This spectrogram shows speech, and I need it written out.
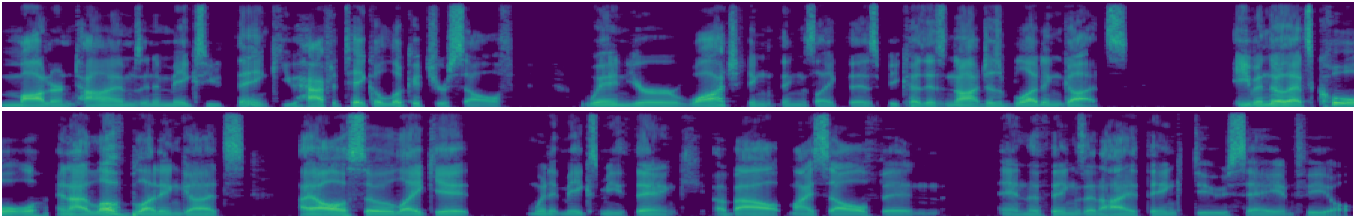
modern times and it makes you think you have to take a look at yourself when you're watching things like this because it's not just blood and guts even though that's cool and i love blood and guts i also like it when it makes me think about myself and and the things that i think do say and feel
